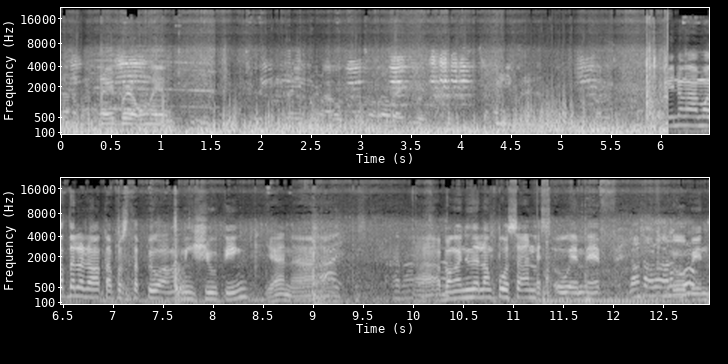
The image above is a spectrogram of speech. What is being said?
Sana nag-driver ako ngayon. Driver ako driver. Sa kanigo na lang. Yun na nga mga tala, no? tapos na po ang aming shooting. Yan, ah. Ah, abangan nyo na lang po sa ano, SOMF. Gobin.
